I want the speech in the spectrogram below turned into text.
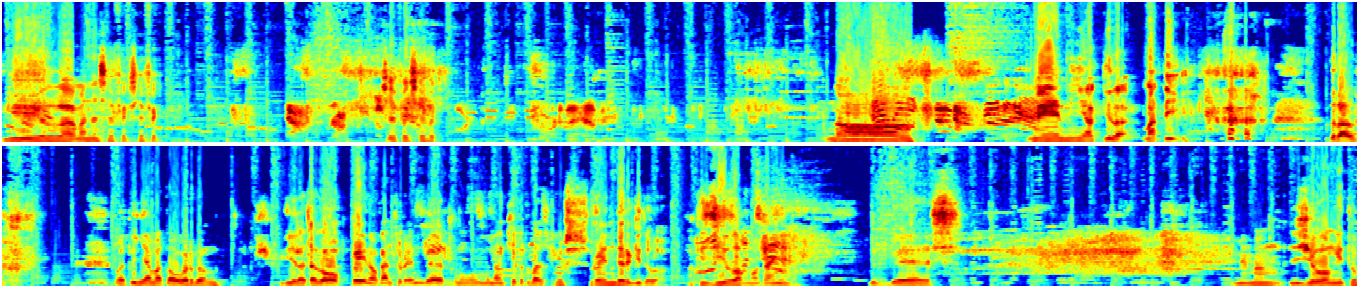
gila mana sefek sefek? Sefek sefek. No. Maniak gila. Mati. Terlalu matinya sama tower dong. Gila terlalu OP no kan surrender. Mau menang cepet pas surrender gitu loh. Mati jilong makanya. The best. Memang Zilong itu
